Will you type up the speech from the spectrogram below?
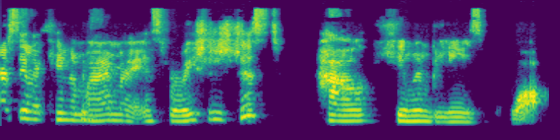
first thing that came to mind, my inspiration is just how human beings walk.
